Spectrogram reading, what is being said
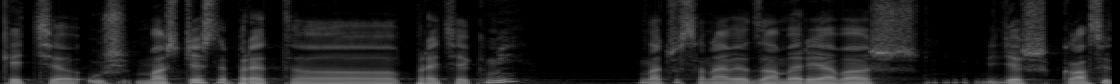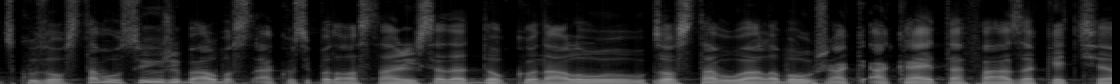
Keď uh, už máš tesne pred uh, pretekmi, na čo sa najviac zameriavaš? Ideš klasickú zostavu si už iba, alebo ako si povedal, snažíš sa dať dokonalú zostavu, alebo už ak, aká je tá fáza, keď uh,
